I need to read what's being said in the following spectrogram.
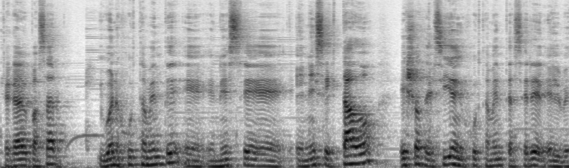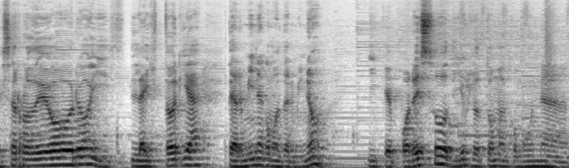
que acaba de pasar? Y bueno, justamente eh, en ese estado ellos deciden justamente hacer el becerro de oro y la historia termina como terminó y que por eso Dios lo toma como una,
